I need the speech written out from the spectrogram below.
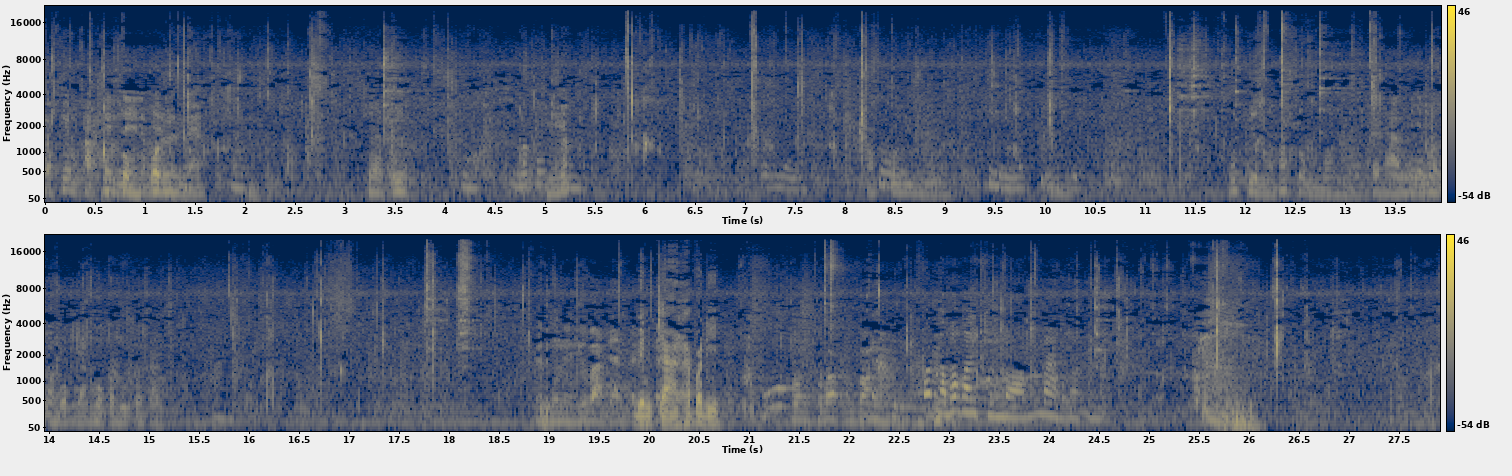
กับเข้มขับเข้มส่เลยนะปนแหมแช่พี่บ่ค่อยเนี่ยเขาปีนเขาส่งบอลเคยถามพี่ยังมื่อเราบกยังมกกระดูกกระสันเป็นคนหนึ่งหรือบาดยันเบนจาทับประดิษฐ์ตรงคือว่าก้อนหนาคนก็บ่ค่อยกินดอบ้านดอกใ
